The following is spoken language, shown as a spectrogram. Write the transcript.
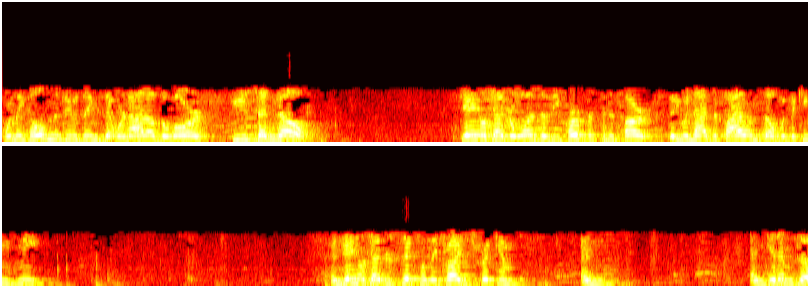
when they told him to do things that were not of the Lord, he said no. Daniel chapter 1 says he purposed in his heart that he would not defile himself with the king's meat. In Daniel chapter 6, when they tried to trick him and, and get him to,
